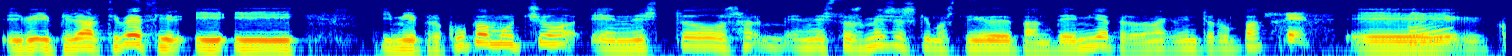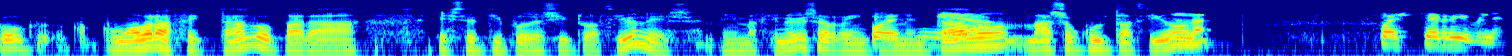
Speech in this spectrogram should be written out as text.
y, Pilar, te iba a decir, y, y, me preocupa mucho en estos, en estos meses que hemos tenido de pandemia, perdona que te interrumpa, eh, ¿cómo, habrá afectado para este tipo de situaciones? Me imagino que se habrá pues incrementado, más ocultación. pues terrible,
